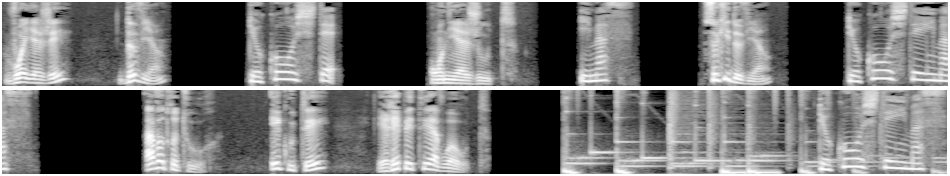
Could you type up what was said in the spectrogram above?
voyager devient on y ajoute imas, ce qui devient. À votre tour, écoutez et répétez à voix haute. 旅行しています。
